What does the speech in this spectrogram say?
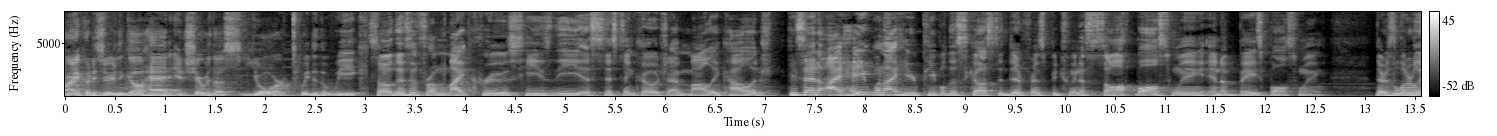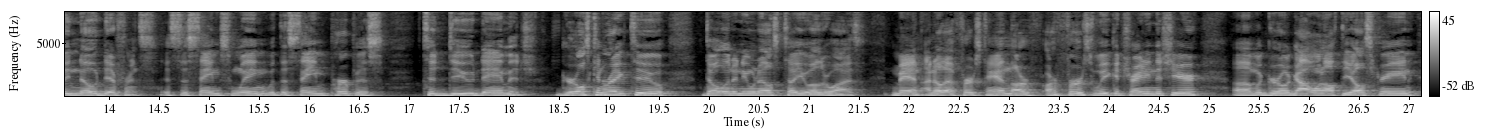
All right, Cody, so you're going to go ahead and share with us your tweet of the week. So this is from Mike Cruz. He's the assistant coach at Molloy College. He said, I hate when I hear people discuss the difference between a softball swing and a baseball swing. There's literally no difference. It's the same swing with the same purpose to do damage. Girls can rake too. Don't let anyone else tell you otherwise. Man, I know that firsthand. Our, our first week of training this year, um, a girl got one off the L screen,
